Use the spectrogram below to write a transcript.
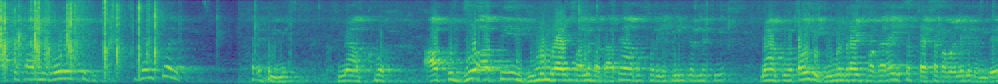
आपके ख्याल में वो बिल्कुल मैं आपको आपको जो आपके ह्यूमन राइट्स वाले बताते हैं आप उस पर यकीन कर लेती हैं। मैं आपको बताऊँ ये ह्यूमन राइट्स वगैरह ये सब पैसा कमाने के धंधे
